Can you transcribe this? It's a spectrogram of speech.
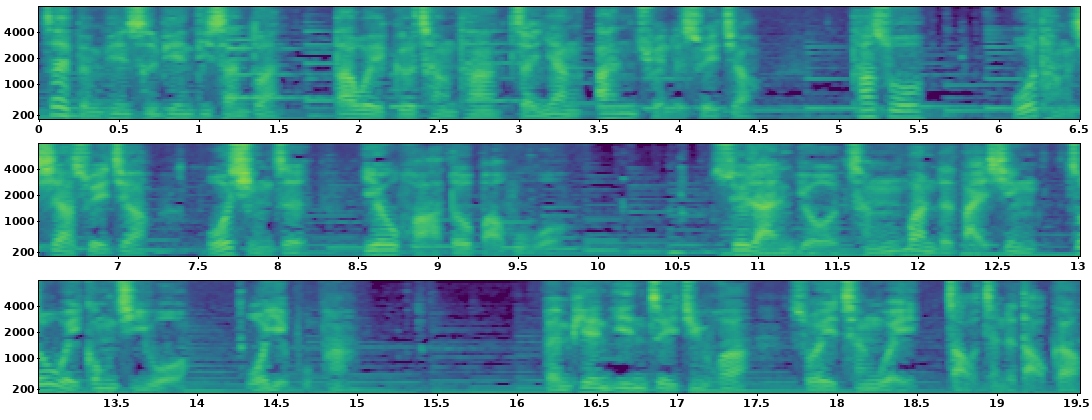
在本篇诗篇第三段，大卫歌唱他怎样安全的睡觉。他说：“我躺下睡觉，我醒着，耶和华都保护我。虽然有成万的百姓周围攻击我，我也不怕。”本篇因这句话，所以称为早晨的祷告。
